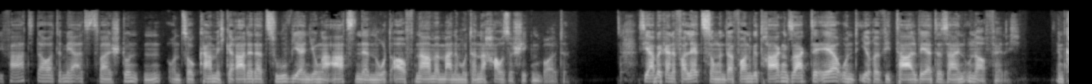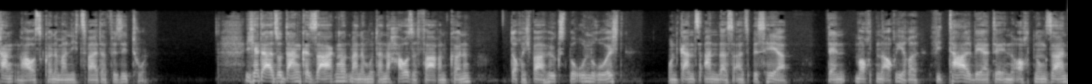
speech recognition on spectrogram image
Die Fahrt dauerte mehr als zwei Stunden, und so kam ich gerade dazu, wie ein junger Arzt in der Notaufnahme meine Mutter nach Hause schicken wollte. Sie habe keine Verletzungen davongetragen, sagte er, und ihre Vitalwerte seien unauffällig. Im Krankenhaus könne man nichts weiter für sie tun. Ich hätte also Danke sagen und meine Mutter nach Hause fahren können, doch ich war höchst beunruhigt und ganz anders als bisher, denn mochten auch ihre Vitalwerte in Ordnung sein,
